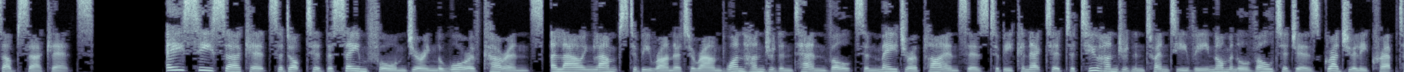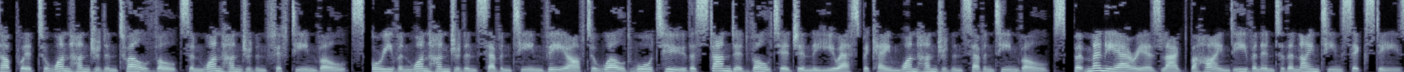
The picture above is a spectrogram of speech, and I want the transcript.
subcircuits. AC circuits adopted the same form during the War of Currents, allowing lamps to be run at around 110 volts and major appliances to be connected to 220 V. Nominal voltages gradually crept upward to 112 volts and 115 volts, or even 117 V. After World War II the standard voltage in the U.S. became 117 volts, but many areas lagged behind even into the 1960s.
